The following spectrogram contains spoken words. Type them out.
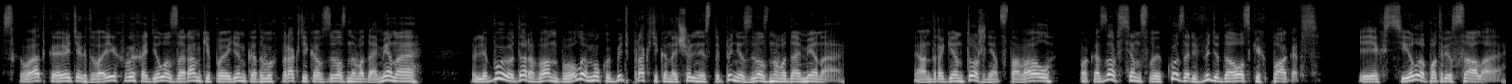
Схватка этих двоих выходила за рамки поединка двух практиков звездного домена. Любой удар Ван Буэлэ мог убить практика начальной ступени звездного домена. Андроген тоже не отставал, показав всем свой козырь в виде даосских пагод. Их сила потрясала.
